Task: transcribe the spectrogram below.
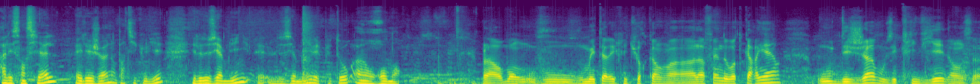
à l'essentiel, et les jeunes en particulier. Et le deuxième, ligne, le deuxième livre est plutôt un roman. Alors bon, vous vous mettez à l'écriture quand? À la fin de votre carrière? Ou déjà vous écriviez dans, euh,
